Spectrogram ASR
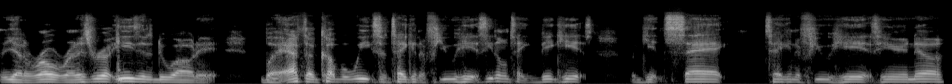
yeah, the road run. It's real easy to do all that. But after a couple weeks of taking a few hits, he don't take big hits, but getting sacked, taking a few hits here and there.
